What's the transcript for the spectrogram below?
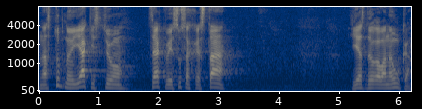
Наступною якістю церкви Ісуса Христа є здорова наука.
